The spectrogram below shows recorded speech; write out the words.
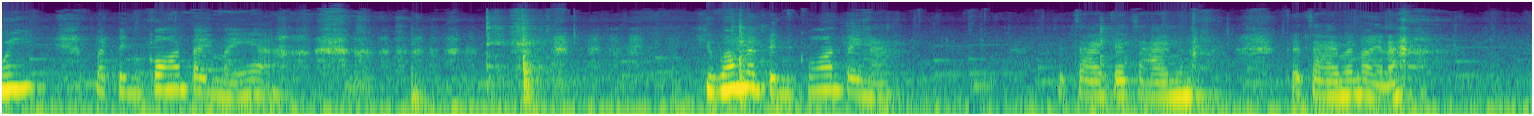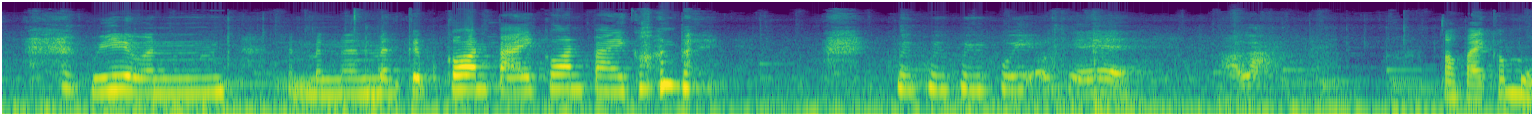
อุ้ยมันเป็นก้อนไปไหมอะคิดว่ามันเป็นก้อนไปนะ กระจายกระจายมันกระจายมาหน่อยนะวิมันมันมันมันมันเกิดก้อนไปก้อนไปก้อนไป คุยคุยคุยคุยโอเคเอาล่ะ ต่อไปก็หมู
